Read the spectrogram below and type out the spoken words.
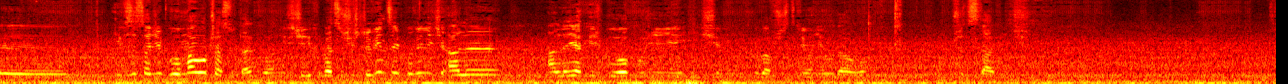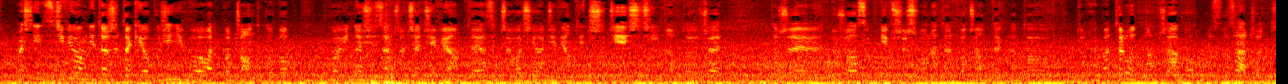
Yy, I w zasadzie było mało czasu, tak? Bo oni chcieli chyba coś jeszcze więcej powiedzieć, ale, ale jakieś było opóźnienie i się chyba wszystkiego nie udało przedstawić. Właśnie zdziwiło mnie to, że takie opóźnienie było od początku, bo powinno się zacząć o 9, a zaczęło się o 9.30. No to, że, to, że dużo osób nie przyszło na ten początek, no to, to chyba trudno, trzeba było po prostu zacząć.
